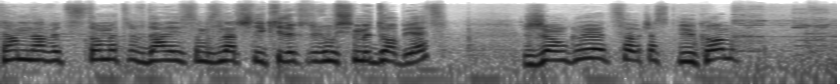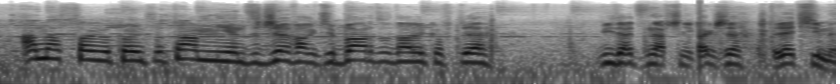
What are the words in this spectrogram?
Tam nawet 100 metrów dalej są znaczniki, do których musimy dobiec, żonglując cały czas piłką, a na samym końcu, tam między drzewa, gdzie bardzo daleko w tle widać znacznik. Także lecimy.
